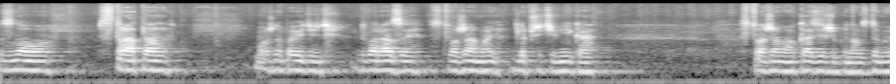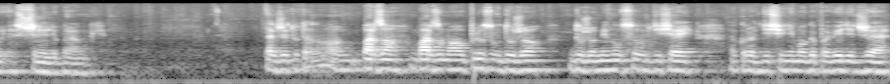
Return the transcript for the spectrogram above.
znowu, strata. Można powiedzieć dwa razy stwarzamy dla przeciwnika stwarzamy okazję, żeby nam strzelili bramki. Także tutaj no, bardzo, bardzo mało plusów, dużo, dużo minusów. Dzisiaj, akurat dzisiaj nie mogę powiedzieć, że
